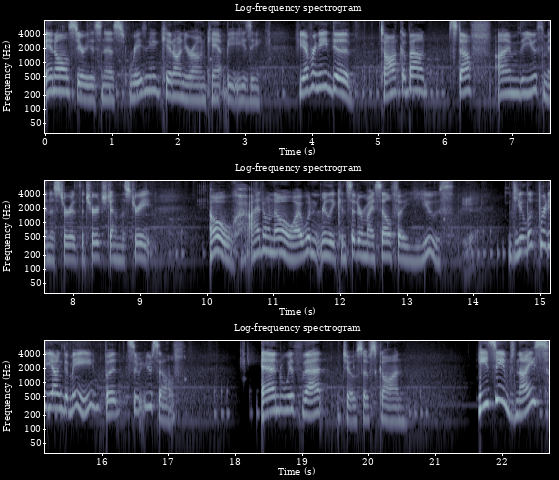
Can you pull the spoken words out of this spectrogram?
in all seriousness, raising a kid on your own can't be easy. If you ever need to talk about stuff, I'm the youth minister at the church down the street. Oh, I don't know. I wouldn't really consider myself a youth. Yeah. You look pretty young to me, but suit yourself. And with that, Joseph's gone. He seemed nice.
